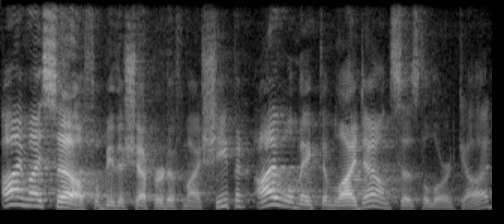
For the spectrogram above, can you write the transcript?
I myself will be the shepherd of my sheep, and I will make them lie down, says the Lord God.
